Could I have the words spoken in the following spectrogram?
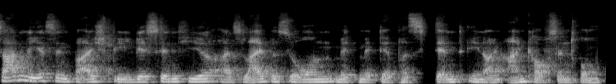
Sagen wir jetzt ein Beispiel, wir sind hier als Leihperson mit, mit der Patient in ein Einkaufszentrum.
